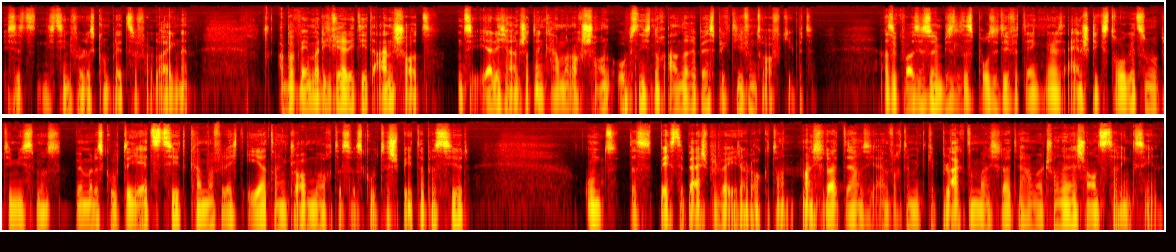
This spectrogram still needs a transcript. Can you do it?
ist jetzt nicht sinnvoll, das komplett zu verleugnen. Aber wenn man die Realität anschaut und sie ehrlich anschaut, dann kann man auch schauen, ob es nicht noch andere Perspektiven drauf gibt. Also quasi so ein bisschen das positive Denken als Einstiegsdroge zum Optimismus. Wenn man das Gute jetzt sieht, kann man vielleicht eher daran glauben, auch dass was Gutes später passiert. Und das beste Beispiel war eh der Lockdown. Manche Leute haben sich einfach damit geplagt und manche Leute haben halt schon eine Chance darin gesehen.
